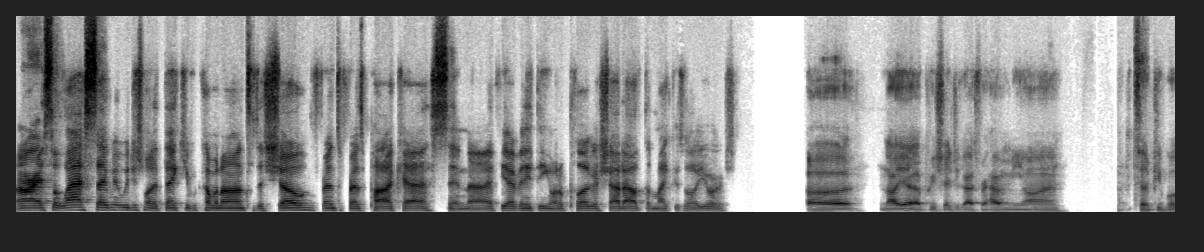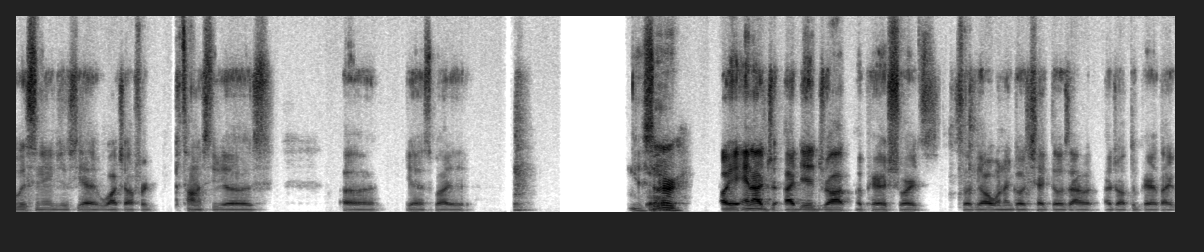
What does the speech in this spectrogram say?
All right. So last segment, we just want to thank you for coming on to the show, Friends of Friends podcast. And uh, if you have anything you want to plug or shout out, the mic is all yours. Uh, no, yeah, I appreciate you guys for having me on. To the people listening, just yeah, watch out for Katana Studios. Uh, yeah, that's about it. Yes, Cool. sir. Oh yeah, and I I did drop a pair of shorts, so if y'all want to go check those out, I dropped a pair of like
